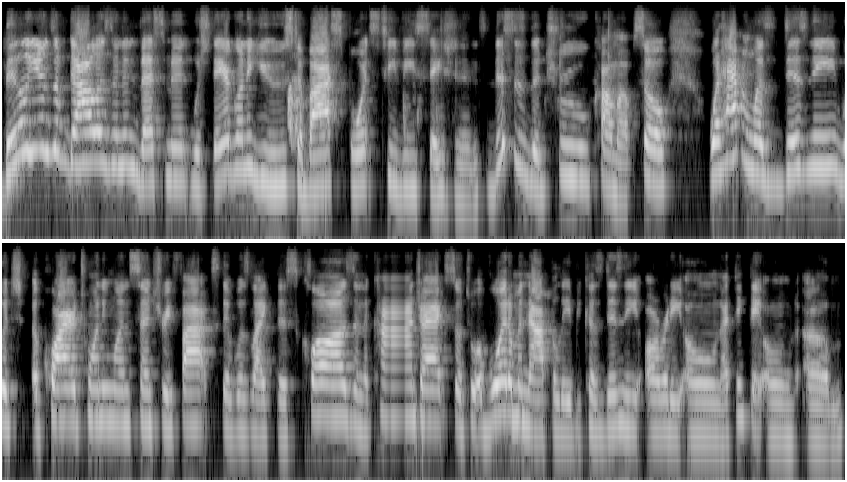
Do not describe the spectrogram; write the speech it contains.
billions of dollars in investment, which they are going to use to buy sports TV stations. This is the true come up. So, what happened was Disney, which acquired 21st Century Fox, there was like this clause in the contract. So, to avoid a monopoly, because Disney already owned, I think they owned, um,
